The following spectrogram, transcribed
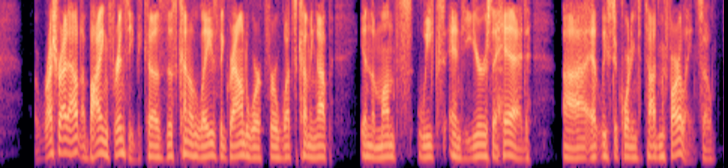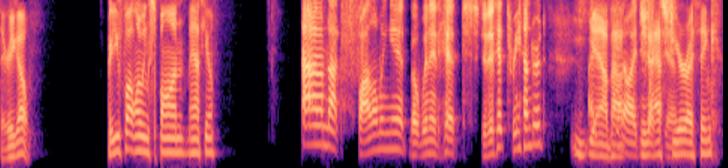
rush right out in a buying frenzy because this kind of lays the groundwork for what's coming up in the months, weeks, and years ahead, uh, at least according to Todd McFarlane. So there you go. Are you following Spawn, Matthew? I'm not following it, but when it hit, did it hit 300? Yeah, you about know, last in. year, I think.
